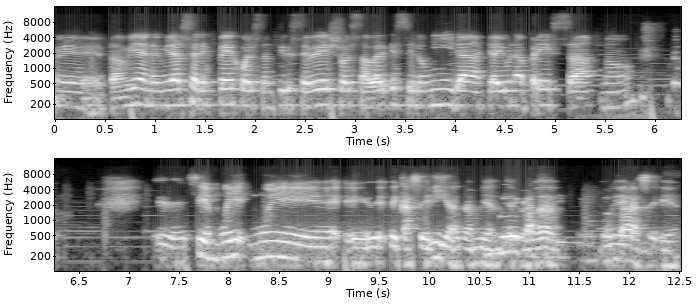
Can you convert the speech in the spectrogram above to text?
Eh, también el mirarse al espejo, el sentirse bello, el saber que se lo mira, que hay una presa, ¿no? Eh, sí, es muy, muy de, cacería también, muy de, verdad. muy de cacería.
